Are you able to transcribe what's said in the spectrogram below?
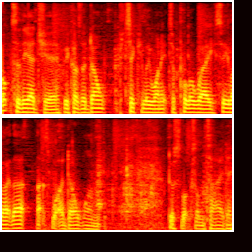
up to the edge here because I don't particularly want it to pull away. See like that? That's what I don't want. Just looks untidy.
